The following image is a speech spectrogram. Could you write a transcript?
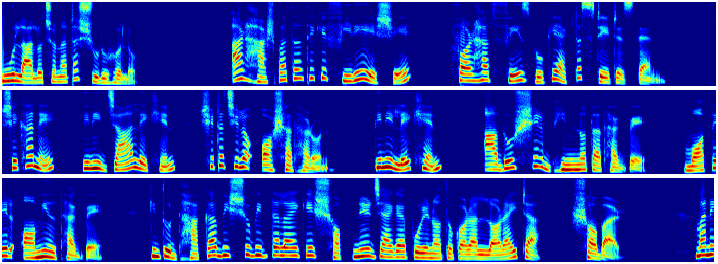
মূল আলোচনাটা শুরু হলো। আর হাসপাতাল থেকে ফিরে এসে ফরহাদ ফেসবুকে একটা স্টেটাস দেন। সেখানে তিনি যা লেখেন সেটা ছিল অসাধারণ। তিনি লেখেন, আদর্শের ভিন্নতা থাকবে, মতের অমিল থাকবে। কিন্তু ঢাকা বিশ্ববিদ্যালয়কে স্বপ্নের জায়গায় পরিণত করার লড়াইটা সবার। মানে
